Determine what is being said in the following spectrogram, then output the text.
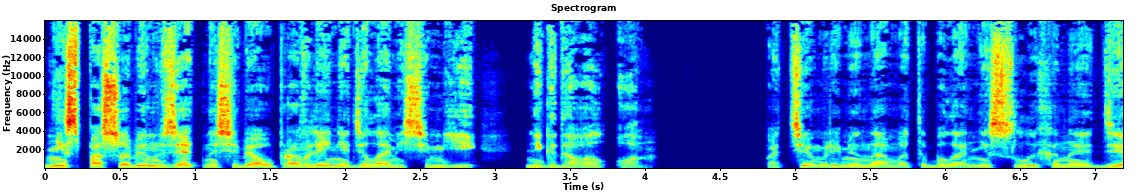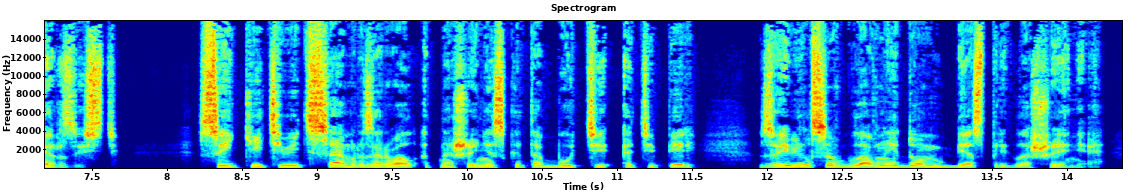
не способен взять на себя управление делами семьи, негодовал он. По тем временам это была неслыханная дерзость. Сайкити ведь сам разорвал отношения с Катабутти, а теперь заявился в главный дом без приглашения —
